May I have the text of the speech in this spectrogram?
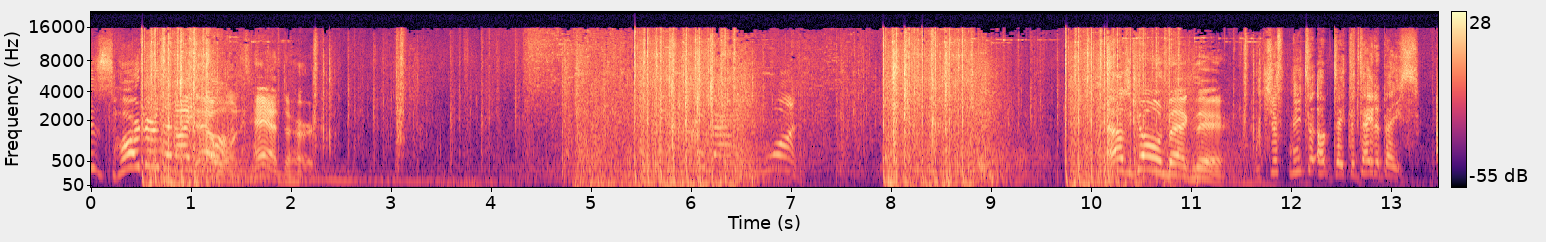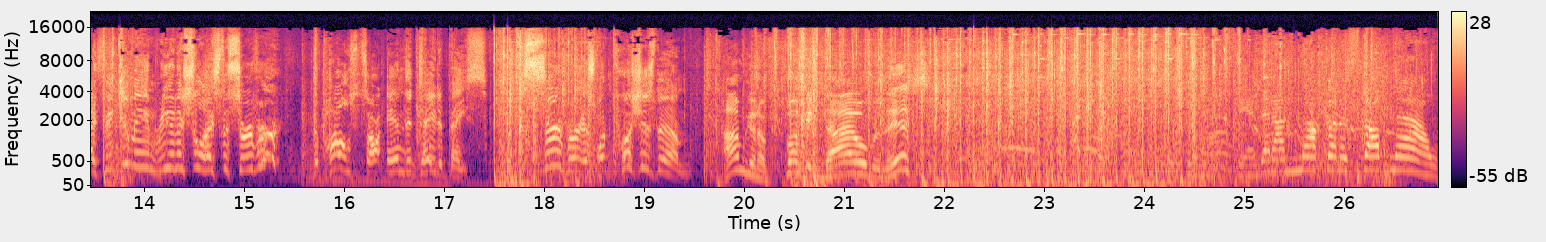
is harder than I That thought. one had to hurt. One. How's it going back there? We just need to update the database. I think you mean reinitialize the server? The posts are in the database. But the server is what pushes them. I'm gonna fucking die over this? I Understand that I'm not gonna stop now.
